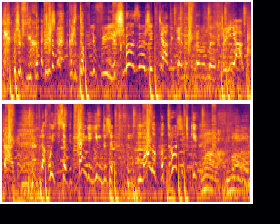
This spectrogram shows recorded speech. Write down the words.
ти кажу, фігачиш картоплю фрі. Що за життя таке несправедливе? Кажу, як так? Да, ой, все, відстань, я їм дуже мало, потрошечки. Мало, мало.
